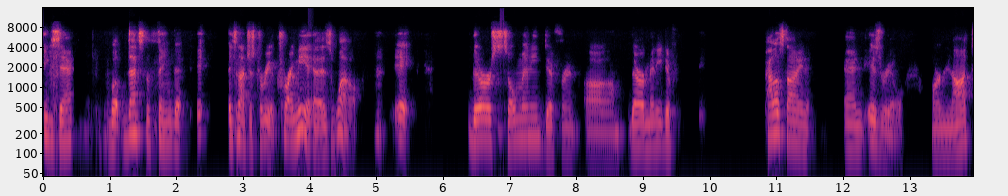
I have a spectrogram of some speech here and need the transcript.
Exactly. Well, that's the thing that it, it's not just Korea, Crimea as well. It there are so many different. Um, there are many different. Palestine and Israel are not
